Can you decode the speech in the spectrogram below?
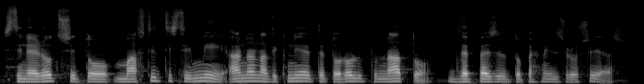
στην ερώτηση το με αυτή τη στιγμή αν αναδεικνύεται το ρόλο του ΝΑΤΟ δεν παίζεται το παιχνίδι της Ρωσίας;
